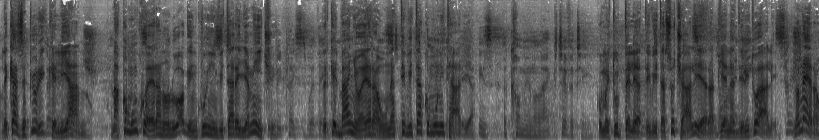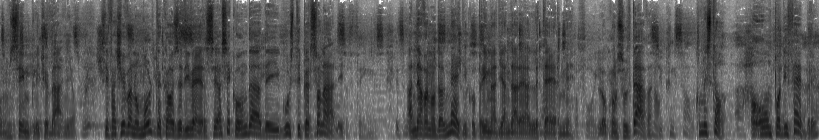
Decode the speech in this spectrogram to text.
Le case più ricche li hanno, ma comunque erano luoghi in cui invitare gli amici, perché il bagno era un'attività comunitaria. Come tutte le attività sociali era piena di rituali, non era un semplice bagno. Si facevano molte cose diverse a seconda dei gusti personali. Andavano dal medico prima di andare alle terme, lo consultavano. Come sto? Ho un po' di febbre?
